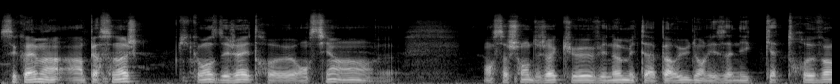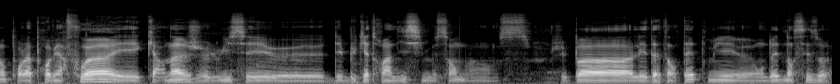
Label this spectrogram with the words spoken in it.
c'est quand même un, personnage qui commence déjà à être euh, ancien, hein, euh, en sachant déjà que Venom était apparu dans les années 80 pour la première fois et Carnage, lui, c'est début 90, il me semble. hein. J'ai pas les dates en tête, mais on doit être dans ces eaux-là.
